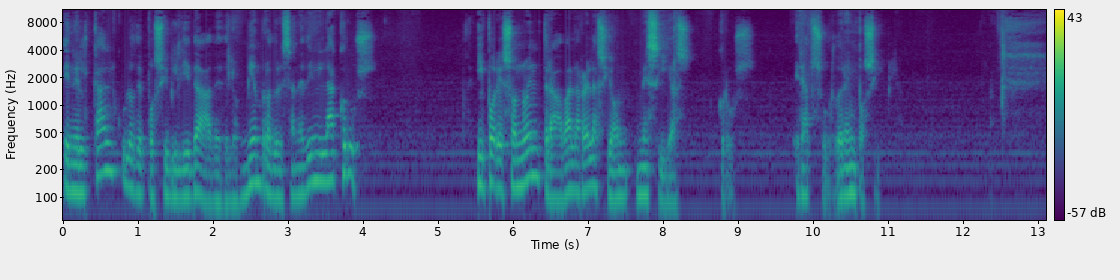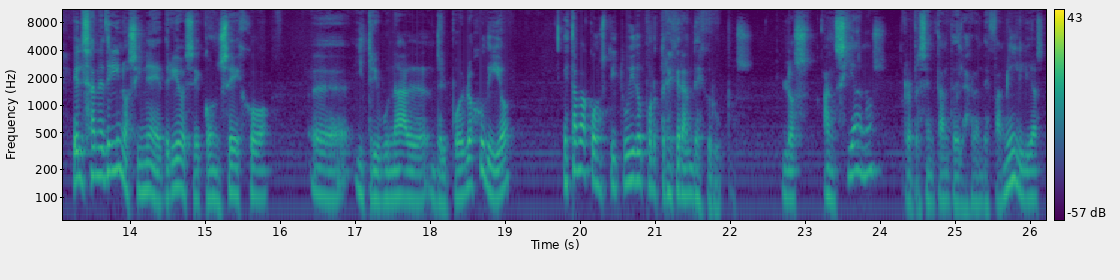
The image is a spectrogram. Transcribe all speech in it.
en el cálculo de posibilidades de los miembros del Sanedín la cruz. Y por eso no entraba la relación Mesías-cruz. Era absurdo, era imposible. El Sanedrino Sinedrio, ese consejo eh, y tribunal del pueblo judío, estaba constituido por tres grandes grupos. Los ancianos, representantes de las grandes familias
